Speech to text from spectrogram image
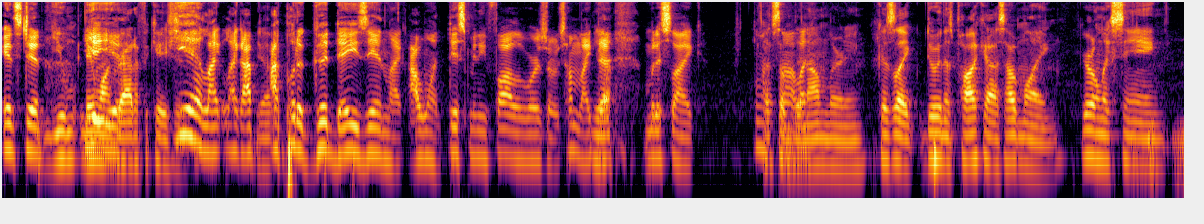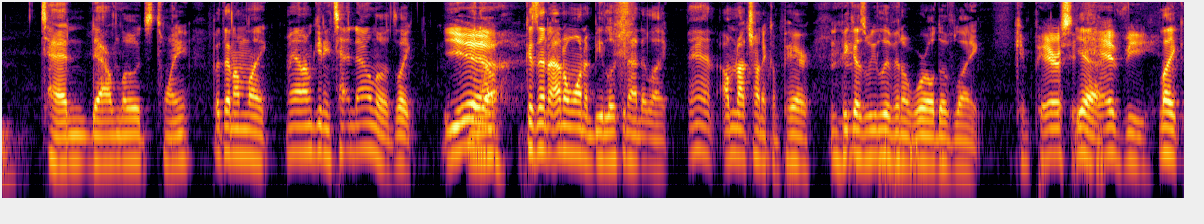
instant. You they Yeah, want yeah. gratification. Yeah, like like I, Yep. I put a good days in, like I want this many followers or something like Yeah. that. But it's like That's it's something like- I'm learning because like doing this podcast, I'm like you're only seeing ten downloads, twenty, but then I'm like, man, I'm getting ten downloads, like yeah, because then I don't want to be looking at it like, man, I'm not trying to compare Mhm. because we live in a world of like, comparison Yeah. heavy. like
